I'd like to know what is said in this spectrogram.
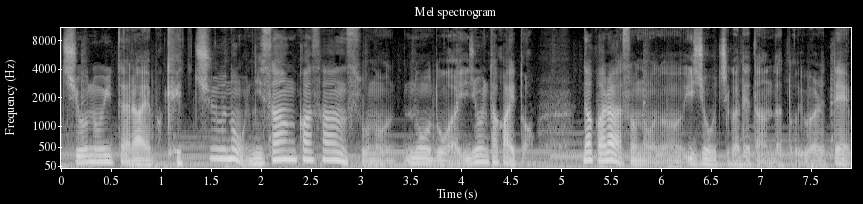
血を抜いたらやっぱ血中の二酸化酸素の濃度が異常に高いと。だからその異常値が出たんだと言われて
